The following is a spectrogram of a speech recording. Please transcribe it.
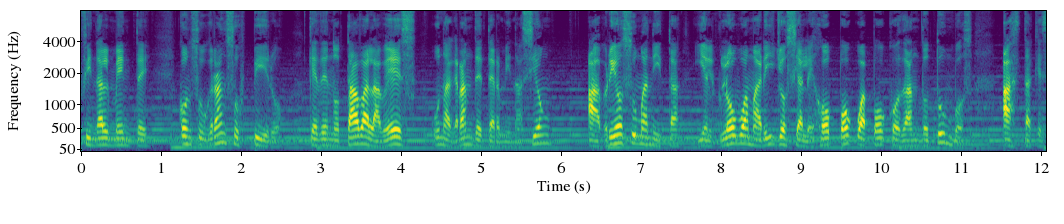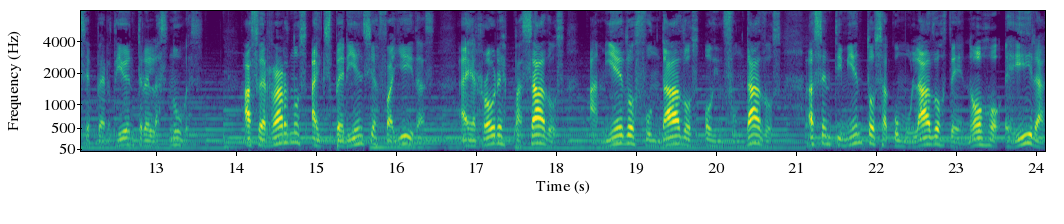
Finalmente, con su gran suspiro, que denotaba a la vez una gran determinación, abrió su manita y el globo amarillo se alejó poco a poco dando tumbos hasta que se perdió entre las nubes. Aferrarnos a experiencias fallidas, a errores pasados, a miedos fundados o infundados, a sentimientos acumulados de enojo e ira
